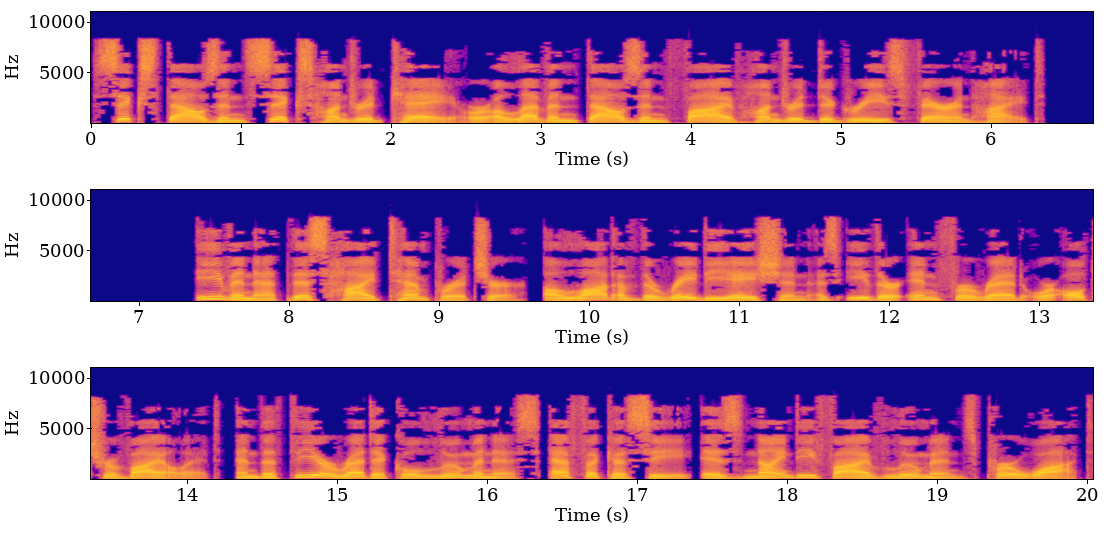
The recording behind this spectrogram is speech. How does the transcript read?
6600 K or 11500 degrees Fahrenheit. Even at this high temperature, a lot of the radiation is either infrared or ultraviolet, and the theoretical luminous efficacy is 95 lumens per watt.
